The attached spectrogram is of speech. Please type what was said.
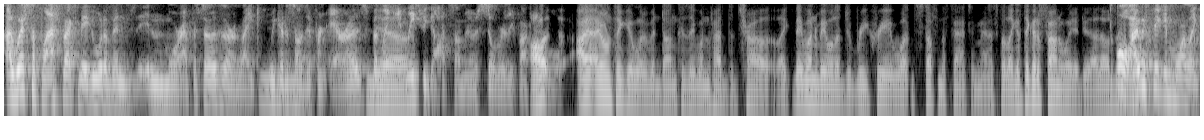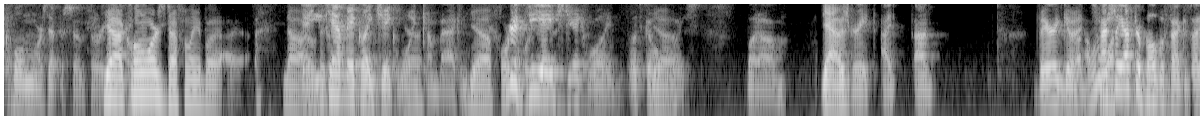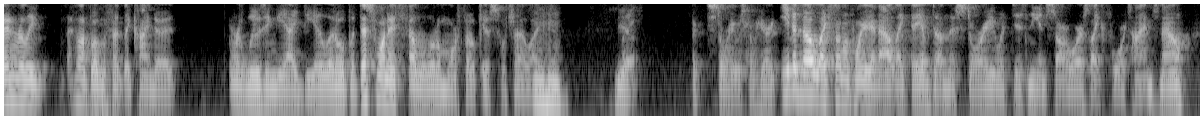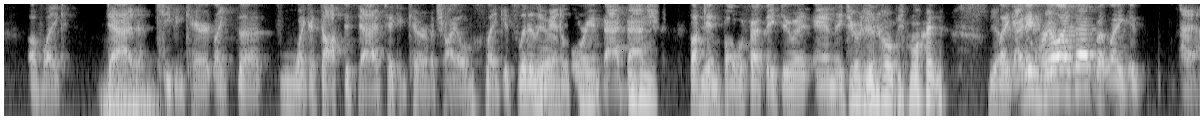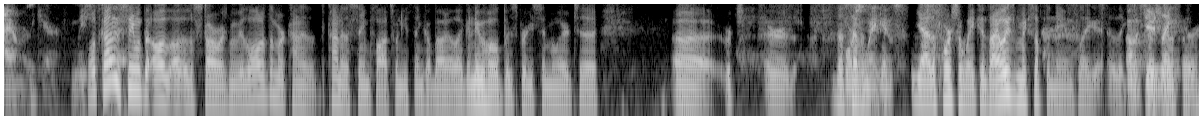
I wish the flashbacks maybe would have been in more episodes, or like we could have saw different eras. But like at least we got some. It was still really fucking All- cool. I, I don't think it would have been done because they wouldn't have had the trial. Like they wouldn't be able to do, recreate what stuff in the Phantom Menace. But like if they could have found a way to do that, that would. Have been. Oh, I was thinking more like Clone Wars episode three. Yeah, Clone Wars definitely, but uh, no. Yeah, you can't make like Jake Yeah. Lloyd come back and Yeah, we're gonna DH Jake Lloyd. Let's go, Yeah. boys. But um, yeah, it was great. I, I very good, especially after. Boba Fett because I didn't really. I thought Boba Fett they kind of were losing the idea a little, but this one it felt a little more focused, which I liked. Mhm. Yeah, the story was coherent. Even though, like someone pointed it out, like they have done this story with Disney and Star Wars like four times now, of like dad keeping care, like the like adopted dad taking care of a child. Like it's literally Yeah. Mm-hmm. Mandalorian, Bad Batch, fucking Boba Fett. They do it, and they do it in Obi Wan. Yeah. Like I didn't realize that, but like it, I, I don't really care. Well, it's kind of the same with the, all, all the Star Wars movies. A lot of them are kind of kind of the same plots when you think about it. Like A New Hope is pretty similar to, uh, ret- or the Force Seven- Awakens. Yeah, the Force Awakens. I always mix up the names. Like, like Oh, dude, like- the-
